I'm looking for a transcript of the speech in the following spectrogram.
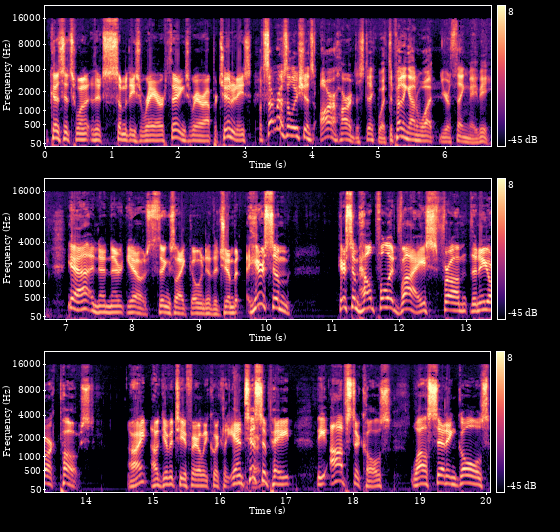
Because it's one of- it's some of these rare things, rare opportunities. But some resolutions are hard to stick with, depending on what your thing may be. Yeah, and then there, you know, things like going to the gym. But here's some here's some helpful advice from the New York Post. All right, I'll give it to you fairly quickly. Anticipate the obstacles while setting goals,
